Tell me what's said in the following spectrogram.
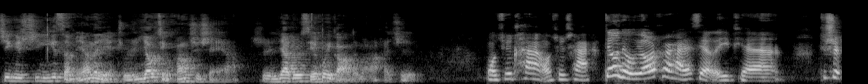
这个是一个怎么样的演出？是邀请方是谁啊？是亚洲协会搞的吗？还是我去看，我去查，就《纽约客》还写了一篇，就是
